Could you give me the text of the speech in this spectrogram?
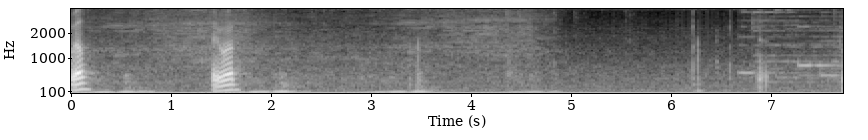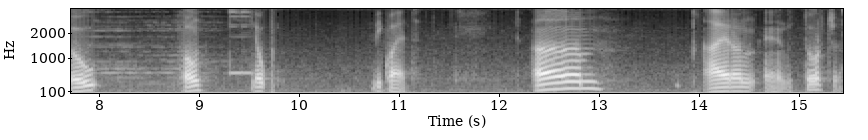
Well, anyone? Oh, phone? Nope. Be quiet. Um, iron and torches.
